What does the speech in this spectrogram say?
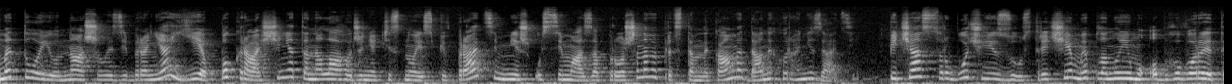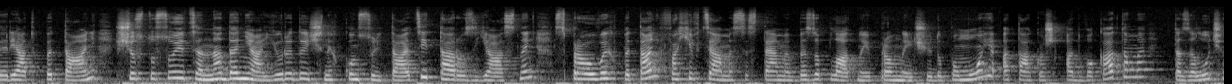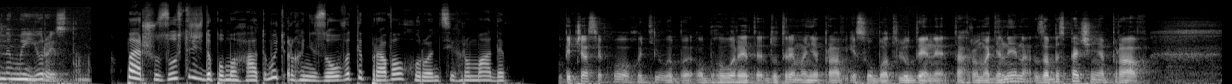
Метою нашого зібрання є покращення та налагодження тісної співпраці між усіма запрошеними представниками даних організацій. Під час робочої зустрічі ми плануємо обговорити ряд питань, що стосуються надання юридичних консультацій та роз'яснень з правових питань фахівцями системи безоплатної правничої допомоги, а також адвокатами та залученими юристами. Першу зустріч допомагатимуть організовувати правоохоронці громади. під час якого хотіли би обговорити дотримання прав і свобод людини та громадянина, забезпечення прав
